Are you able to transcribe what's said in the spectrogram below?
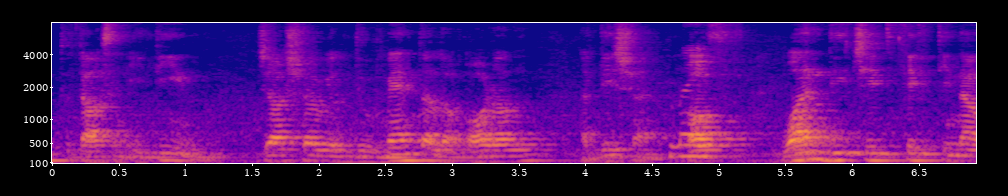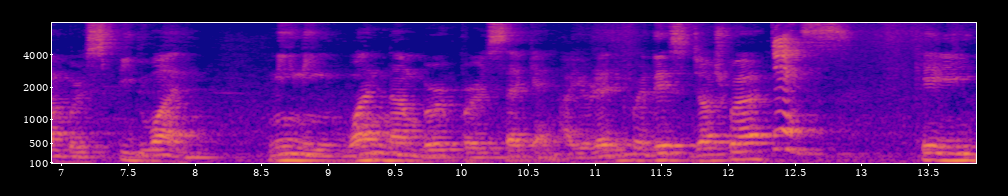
June 2018, Joshua will do mental or aural addition Nice. of one digit 50 numbers, speed 1, meaning one number per second. Are you ready for this, Joshua? Yes. Okay.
